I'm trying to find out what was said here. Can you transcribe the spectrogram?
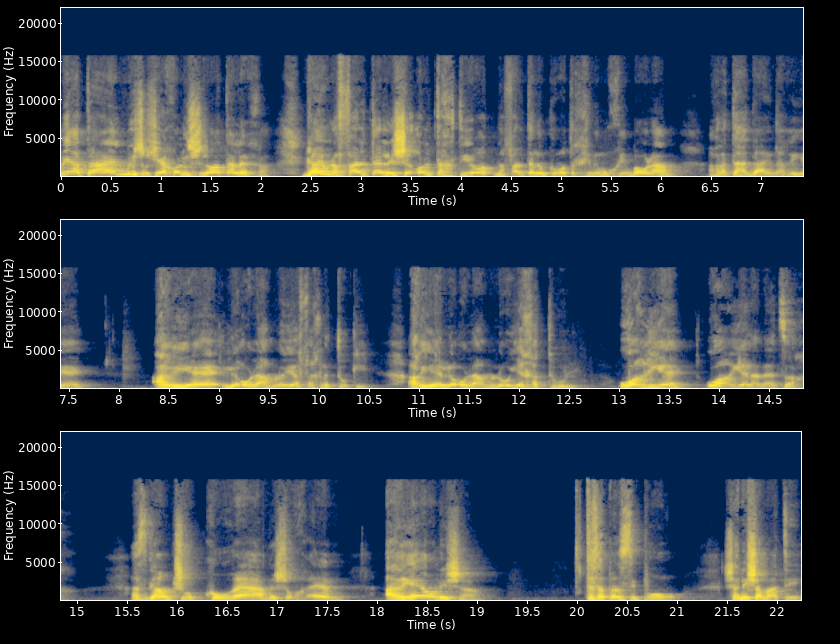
מי אתה, אין מישהו שיכול לשלוט עליך. גם אם נפלת לשאול תחתיות, נפלת למקומות הכי נמוכים בעולם, אבל אתה עדיין אריה. אריה לעולם לא יהפך לתוכי. אריה לעולם לא יהיה חתול. הוא אריה, הוא אריה לנצח. אז גם כשהוא קורע ושוכב, אריה הוא נשאר. תספר סיפור שאני שמעתי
